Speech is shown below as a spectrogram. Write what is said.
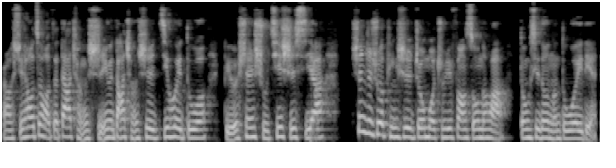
然后学校最好在大城市，因为大城市机会多，比如升暑期实习啊，甚至说平时周末出去放松的话，东西都能多一点。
